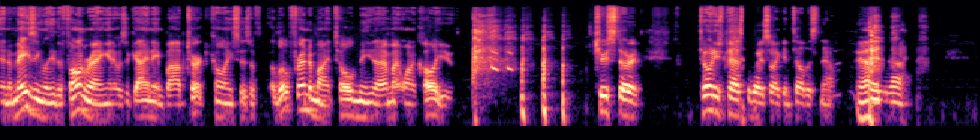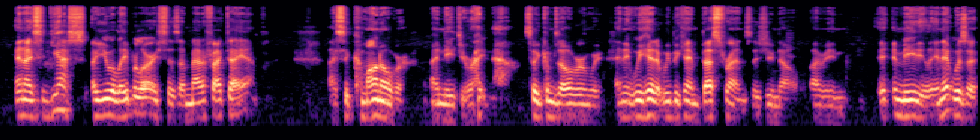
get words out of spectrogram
And amazingly, the phone rang and it was a guy named Bob Turk calling. He says, a, a little friend of mine told me that I might want to call you. True story. Tony's passed away, so I can tell this now. Yeah. And, uh, and I said, Yes. Are you a labor lawyer? He says, As a matter of fact, I am. I said, Come on over. I need you right now. So he comes over and we and we hit it. We became best friends, as you know. I mean, it, immediately. And it was a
